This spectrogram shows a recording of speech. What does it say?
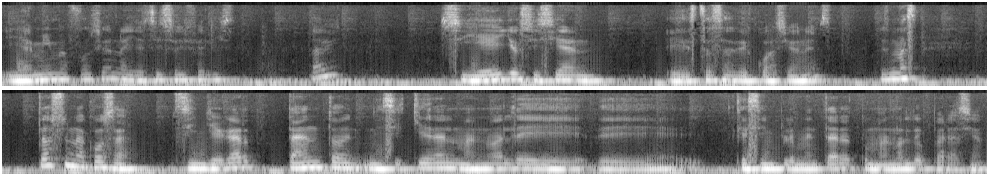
Y a mí me funciona y así soy feliz. ¿Está bien? Si ellos hicieran estas adecuaciones, es más, entonces una cosa, sin llegar tanto ni siquiera al manual de, de- que se implementara tu manual de operación,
